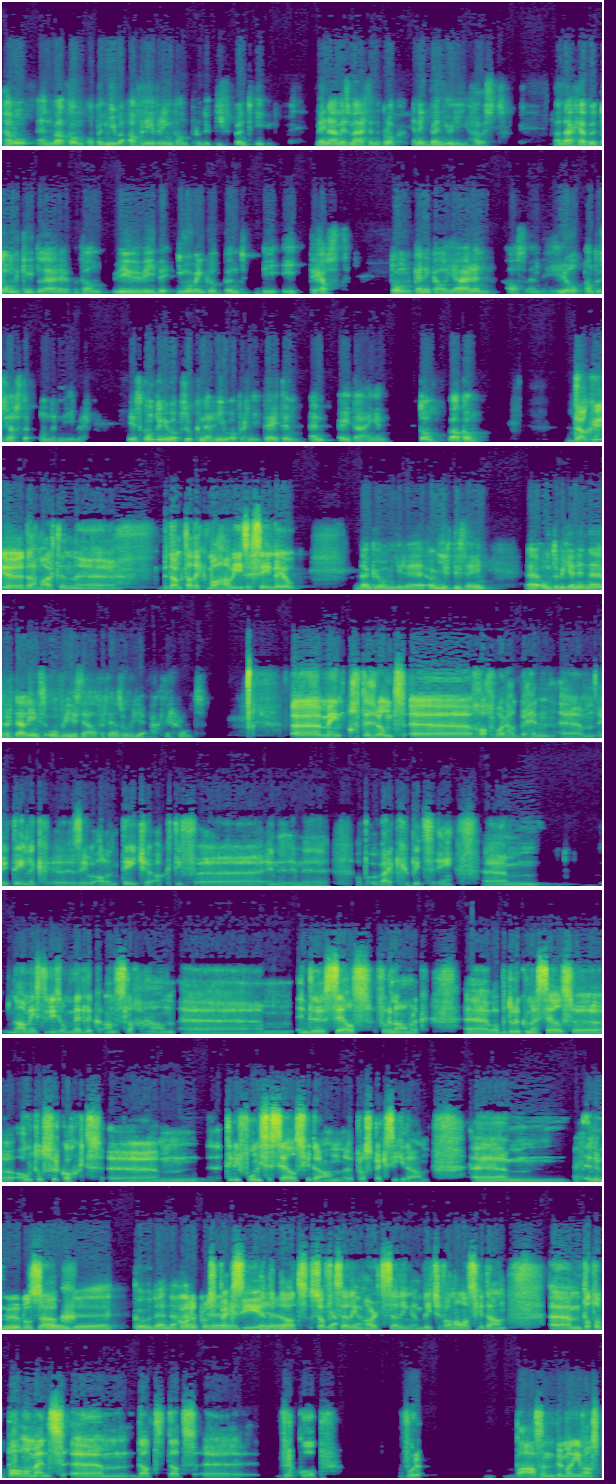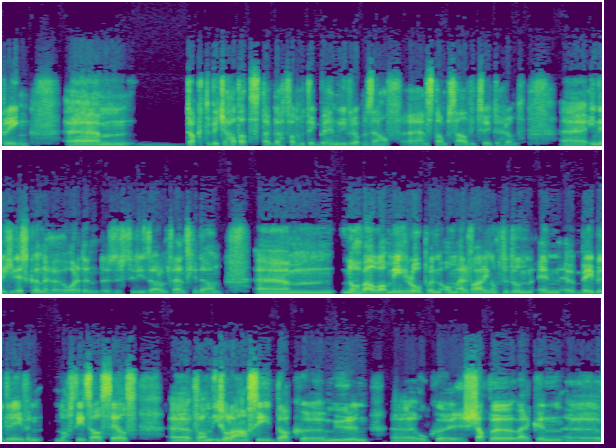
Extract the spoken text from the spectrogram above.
Hallo en welkom op een nieuwe aflevering van Productief.eu. Mijn naam is Maarten de Blok en ik ben jullie host. Vandaag hebben we Tom de Ketelaar van www.deimowinkel.be te gast. Tom ken ik al jaren als een heel enthousiaste ondernemer. Hij is continu op zoek naar nieuwe opportuniteiten en uitdagingen. Tom, welkom. Dank u, eh, dag Maarten. Uh, bedankt dat ik mag aanwezig zijn bij jou. Dank u om hier, uh, om hier te zijn. Om te beginnen, vertel eens over jezelf. Vertel eens over je achtergrond. mijn achtergrond, goh, waar ga ik beginnen? Ehm, uiteindelijk zijn we al een tijdje actief in, in, op werkgebied. Ehm, na mijn studies onmiddellijk aan de slag gegaan uh, in de sales voornamelijk. Uh, wat bedoel ik met sales? Uh, auto's verkocht, ehm, telefonische sales gedaan, eh, prospectie gedaan. Um, in een meubelzaak. Code, code en de Code prospectie, inderdaad. Soft selling, hard selling, een beetje van alles gedaan. Um, tot op een bepaald moment dat, dat verkoop voor bazen, bij manier van spreken. Ehm, dat ik een beetje had dat, dat ik dacht van goed, ik begin liever op mezelf uh, en stamp zelf iets uit de grond. Uh, energiedeskundige geworden, dus de studies daaromtrent gedaan. Um, nog wel wat meegelopen om ervaring op te doen in, uh, bij bedrijven, nog steeds als sales, van isolatie, dak, muren, ook chappen werken,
